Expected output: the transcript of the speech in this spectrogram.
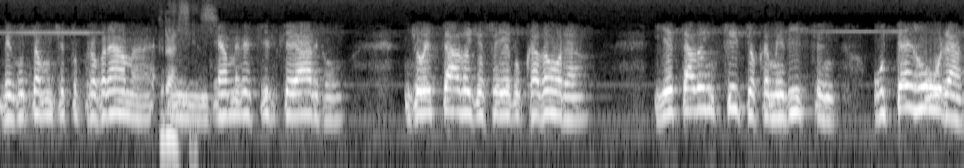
Me gusta mucho tu programa. Gracias. Y déjame decirte algo. Yo he estado, yo soy educadora, y he estado en sitios que me dicen, usted jura,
